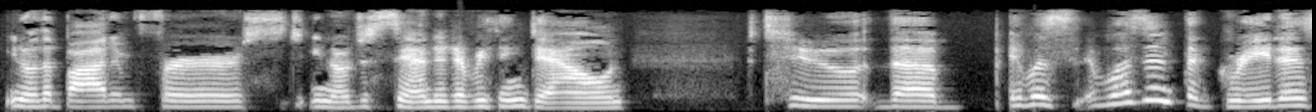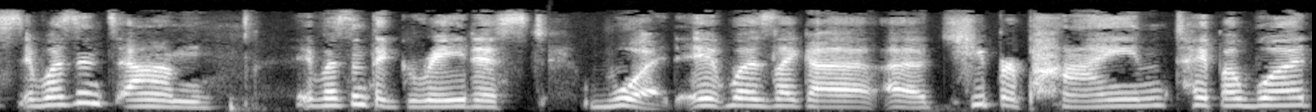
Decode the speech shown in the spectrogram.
you know, the bottom first, you know, just sanded everything down to the, it was, it wasn't the greatest. It wasn't, um, it wasn't the greatest wood. It was like a, a cheaper pine type of wood.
